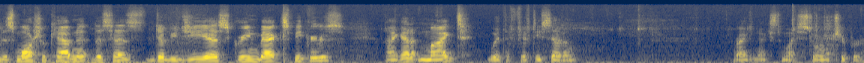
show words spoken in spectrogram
this Marshall cabinet. This has WGS greenback speakers. I got it mic'd with a 57 right next to my Stormtrooper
